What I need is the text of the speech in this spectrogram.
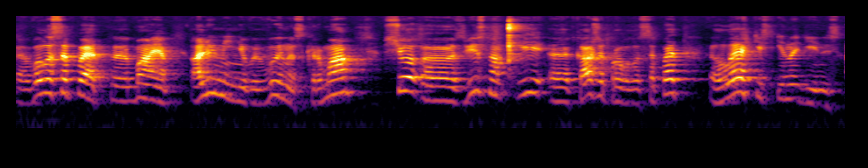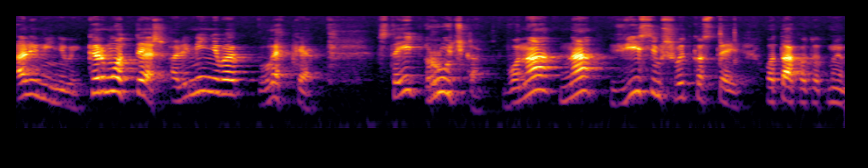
Е, Велосипед е, має алюмінієвий винос керма, що, е, звісно, і е, каже про велосипед легкість і надійність. Алюмінієвий. Кермо теж алюмінієве, легке. Стоїть ручка, вона на 8 швидкостей. Отак от, от ми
